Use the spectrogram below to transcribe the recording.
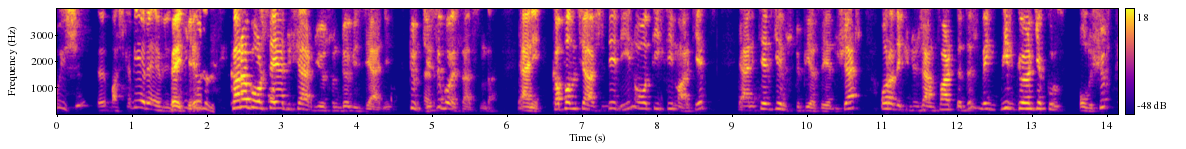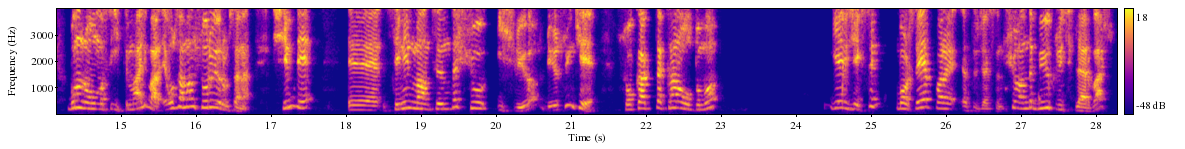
bu işin e, başka bir yere evrildiğini Peki. görürüz. Kara borsaya düşer diyorsun döviz yani. Türkçesi bu esasında. Yani kapalı çarşı dediğin OTC market yani tezgah üstü piyasaya düşer. Oradaki düzen farklıdır ve bir gölge kur oluşur. Bunun olması ihtimali var. E o zaman soruyorum sana. Şimdi e, senin mantığında şu işliyor. Diyorsun ki sokakta kan oldu mu geleceksin borsaya para yatıracaksın. Şu anda büyük riskler var.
